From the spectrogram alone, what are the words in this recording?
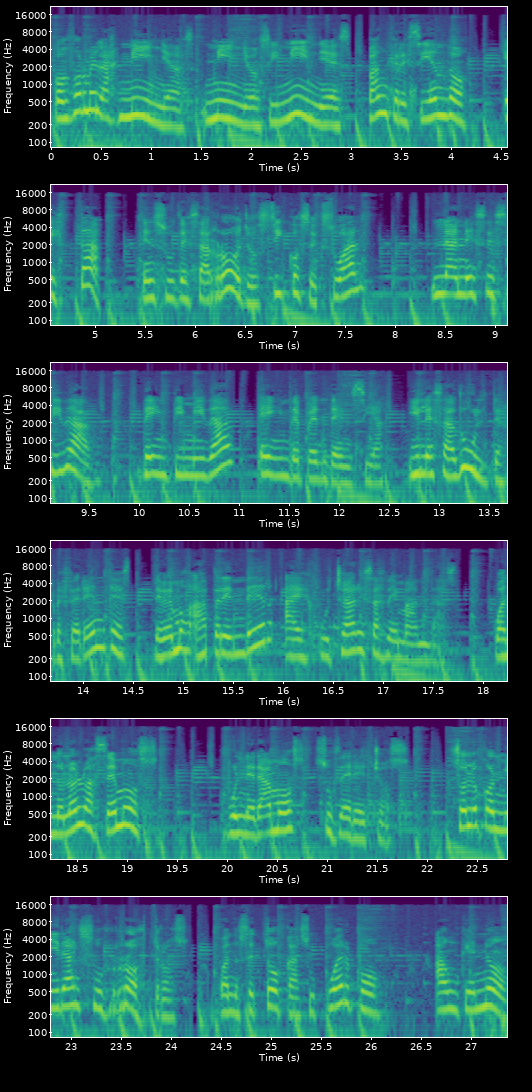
Conforme las niñas, niños y niñas van creciendo, está en su desarrollo psicosexual la necesidad de intimidad e independencia. Y los adultos referentes debemos aprender a escuchar esas demandas. Cuando no lo hacemos, vulneramos sus derechos. Solo con mirar sus rostros, cuando se toca su cuerpo, aunque no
